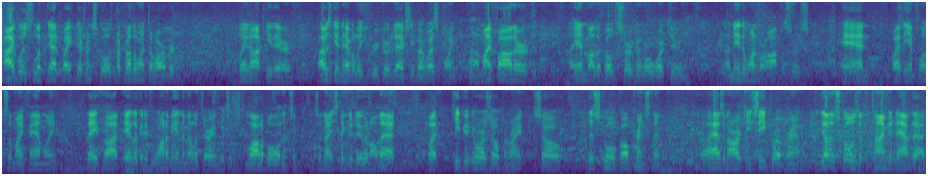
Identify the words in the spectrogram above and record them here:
I was looked at by different schools. My brother went to Harvard, played hockey there. I was getting heavily recruited actually by West Point. Uh, my father and mother both served in World War II. Uh, neither one were officers. And by the influence of my family, they thought, hey, look, if you want to be in the military, which is laudable and it's a, it's a nice thing to do and all that, but keep your doors open, right? So this school called Princeton uh, has an ROTC program. The other schools at the time didn't have that,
